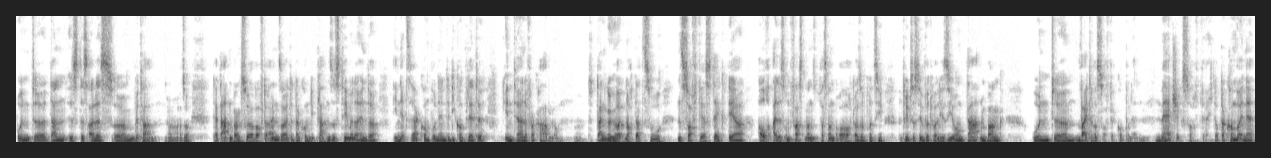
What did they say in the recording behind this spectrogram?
und äh, dann ist das alles ähm, getan. Ja, also der Datenbankserver auf der einen Seite, dann kommen die Plattensysteme dahinter, die Netzwerkkomponente, die komplette interne Verkabelung. Und dann gehört noch dazu ein Software-Stack, der auch alles umfasst, was man braucht. Also im Prinzip Betriebssystem, Virtualisierung, Datenbank, und ähm, weitere Softwarekomponenten, Magic Software. Ich glaube, da kommen wir in der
